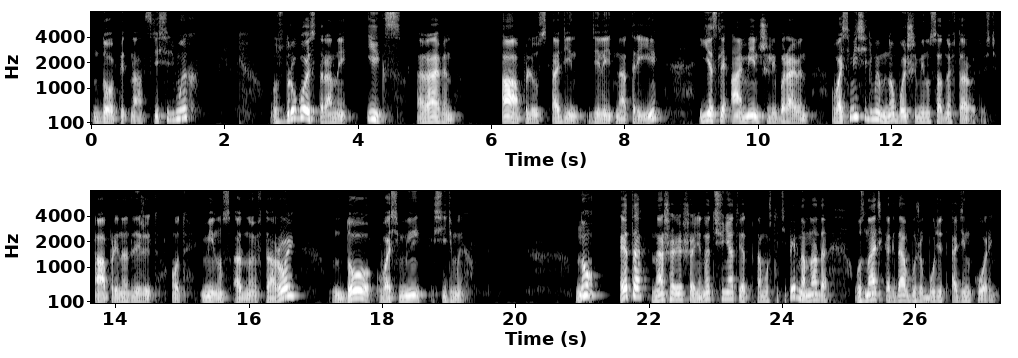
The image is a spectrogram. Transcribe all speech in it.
до 15 седьмых. С другой стороны, x равен а плюс 1 делить на 3. Если а меньше либо равен 8 седьмым, но больше минус 1 второй. То есть а принадлежит от минус 1 второй до 8 седьмых. Ну, это наше решение. Но это еще не ответ, потому что теперь нам надо узнать, когда уже будет один корень.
